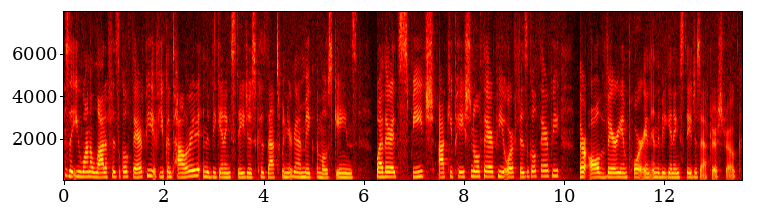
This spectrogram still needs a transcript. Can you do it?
is that you want a lot of physical therapy if you can tolerate it in the beginning stages because that's when you're going to make the most gains. Whether it's speech occupational therapy or physical therapy they're all very important in the beginning stages after a stroke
